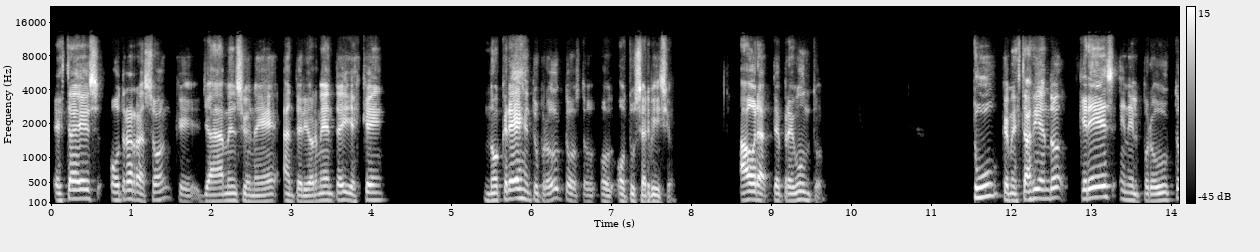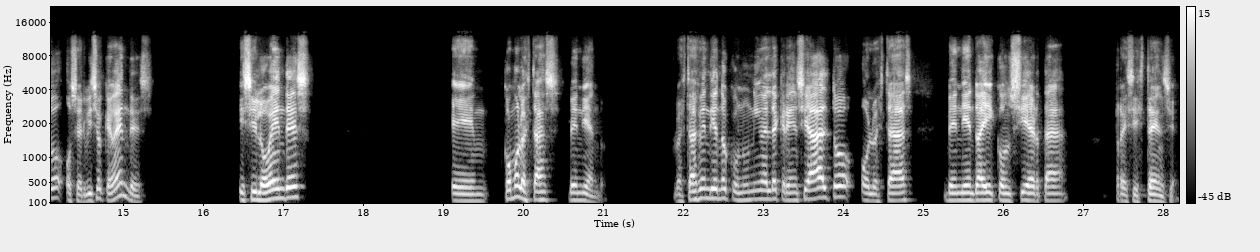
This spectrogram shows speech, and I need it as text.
Esta es otra razón que ya mencioné anteriormente y es que no crees en tu producto o, tu servicio. Ahora, te pregunto, tú que me estás viendo, ¿crees en el producto o servicio que vendes? Y si lo vendes, em, ¿cómo lo estás vendiendo? ¿Lo estás vendiendo con un nivel de creencia alto o lo estás vendiendo ahí con cierta resistencia?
